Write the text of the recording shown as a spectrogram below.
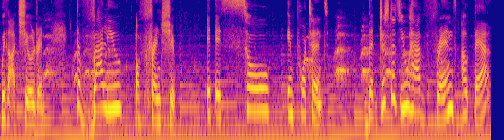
with our children, the value of friendship. It is so important that just as you have friends out there,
